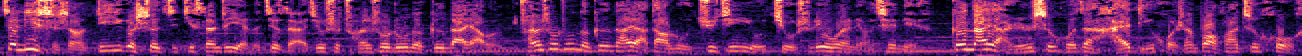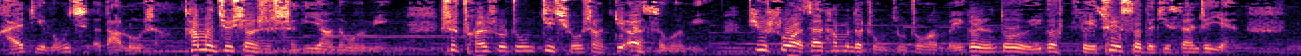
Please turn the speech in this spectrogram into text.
在历史上，第一个涉及第三只眼的记载就是传说中的根达雅文明。传说中的根达雅大陆距今有九十六万两千年。根达雅人生活在海底火山爆发之后海底隆起的大陆上，他们就像是神一样的文明，是传说中地球上第二次文明。据说在他们的种族中啊，每个人都有一个翡翠色的第三只眼，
